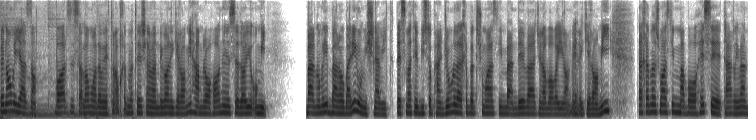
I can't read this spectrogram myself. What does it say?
به نام یزدان. با عرض سلام و ادب و احترام خدمت شنوندگان گرامی همراهان صدای امید. برنامه برابری رو میشنوید. قسمت 25 رو در خدمت شما هستیم بنده و جناب آقای ایران مهر گرامی. در خدمت شما هستیم مباحث تقریبا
